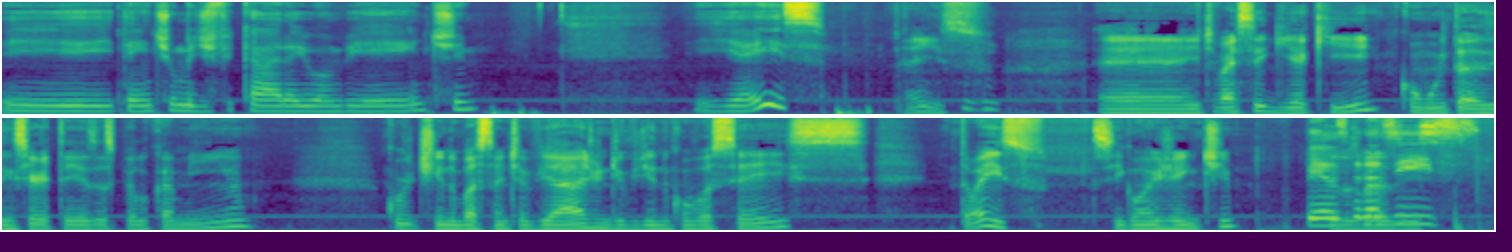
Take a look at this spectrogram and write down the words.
e tente umidificar aí o ambiente. E é isso. É isso. É, a gente vai seguir aqui com muitas incertezas pelo caminho, curtindo bastante a viagem, dividindo com vocês. Então é isso. Sigam a gente pelos, pelos Brasis. Brasis.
